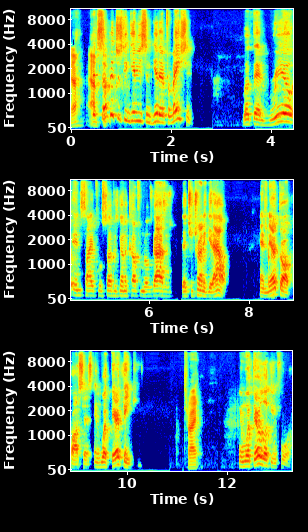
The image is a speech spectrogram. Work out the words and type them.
Yeah, absolutely. some pitchers can give you some good information, but that real insightful stuff is going to come from those guys that you're trying to get out and That's their right. thought process and what they're thinking. That's right. And what they're looking for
